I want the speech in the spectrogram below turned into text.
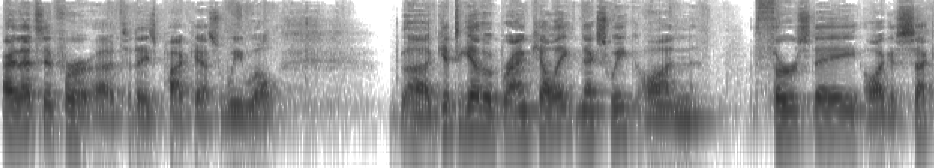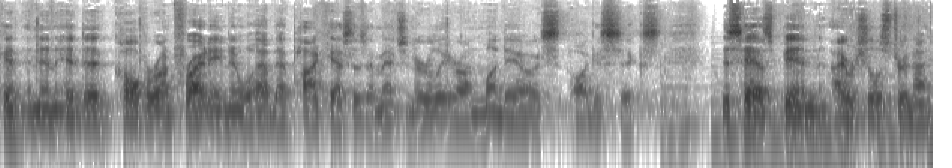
All right, that's it for uh, today's podcast. We will uh, get together with Brian Kelly next week on Thursday, August 2nd, and then head to Culver on Friday, and then we'll have that podcast, as I mentioned earlier, on Monday, August, August 6th. This has been Irish Illustrated on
